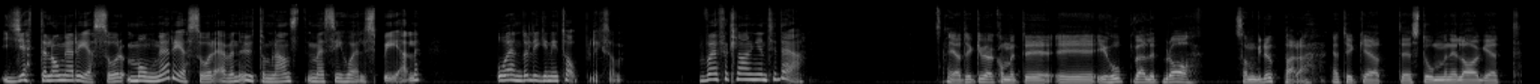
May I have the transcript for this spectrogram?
Jättelånga resor, många resor även utomlands med CHL-spel. och ändå ligger ni i topp. Liksom. Vad är förklaringen till det? Jag tycker vi har kommit i, i, ihop väldigt bra som grupp här. Jag tycker att eh, stommen i laget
